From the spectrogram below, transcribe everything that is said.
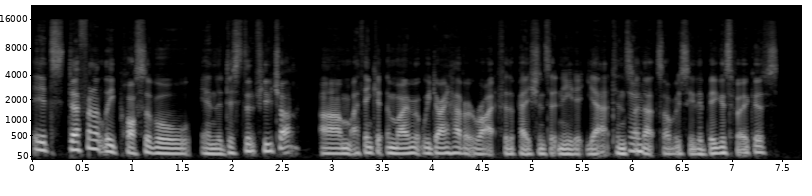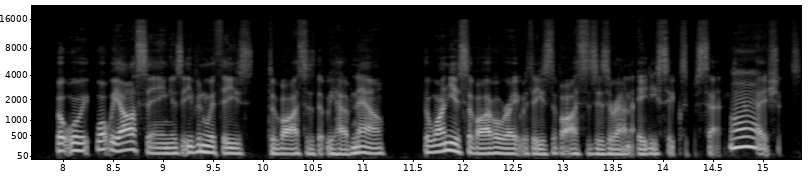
It's definitely possible in the distant future. Um, I think at the moment we don't have it right for the patients that need it yet. And so Mm. that's obviously the biggest focus. But what we, what we are seeing is even with these devices that we have now, the one year survival rate with these devices is around 86% for Mm. patients.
